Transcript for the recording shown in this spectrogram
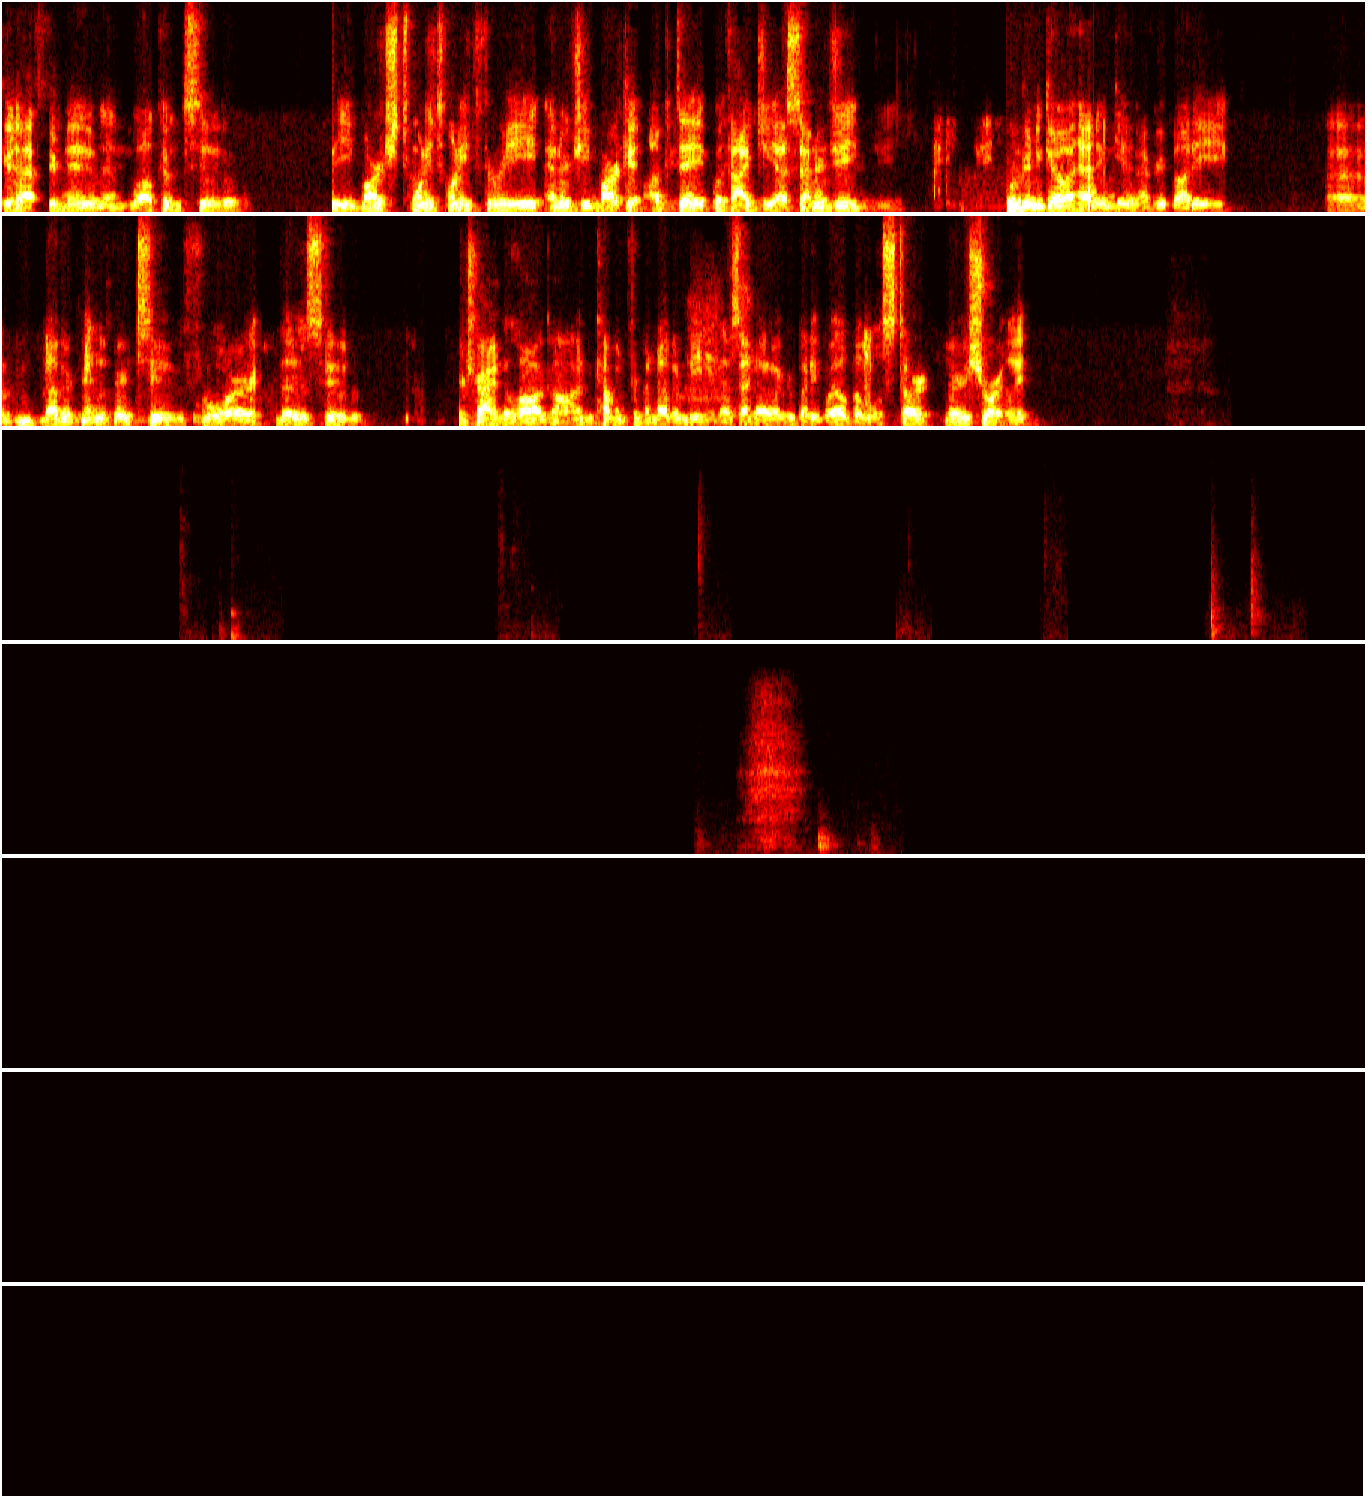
Good afternoon, and welcome to the March 2023 energy market update with IGS Energy. We're gonna go ahead and give everybody um, another minute or two for those who are trying to log on, coming from another meeting, as I know everybody will, but we'll start very shortly.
